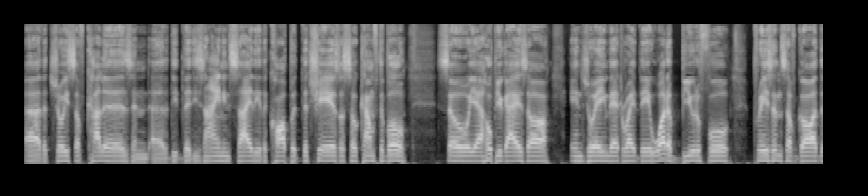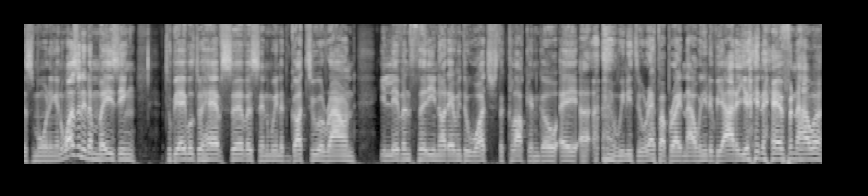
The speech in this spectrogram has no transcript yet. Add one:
uh, the choice of colors and uh, the, the design inside there, the carpet, the chairs are so comfortable. So yeah, I hope you guys are enjoying that right there. What a beautiful presence of God this morning. And wasn't it amazing to be able to have service and when it got to around 11:30 not having to watch the clock and go, "Hey, uh, we need to wrap up right now. We need to be out of here in half an hour."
